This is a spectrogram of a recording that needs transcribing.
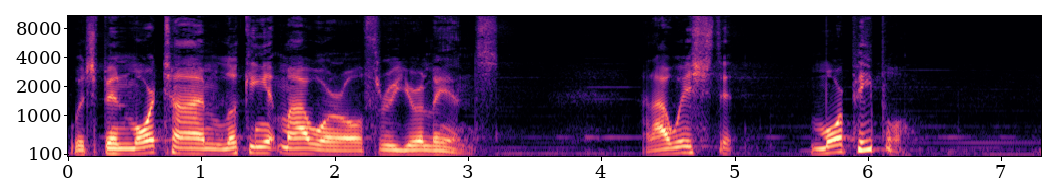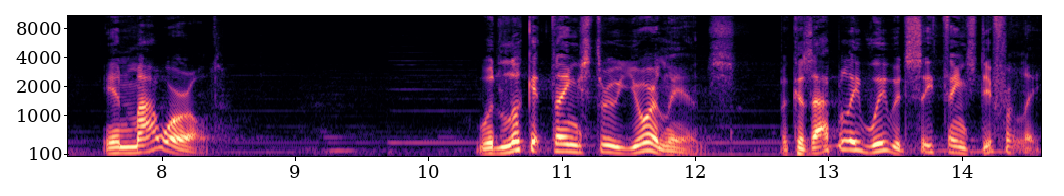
would spend more time looking at my world through your lens. And I wish that more people in my world would look at things through your lens because I believe we would see things differently.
